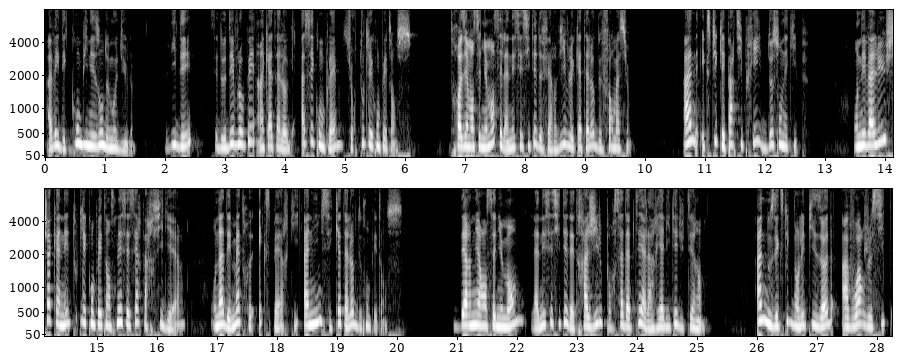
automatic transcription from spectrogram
avec des combinaisons de modules. L'idée, c'est de développer un catalogue assez complet sur toutes les compétences. Troisième enseignement, c'est la nécessité de faire vivre le catalogue de formation. Anne explique les parties pris de son équipe. On évalue chaque année toutes les compétences nécessaires par filière. On a des maîtres experts qui animent ces catalogues de compétences. Dernier enseignement, la nécessité d'être agile pour s'adapter à la réalité du terrain. Anne nous explique dans l'épisode avoir, je cite,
